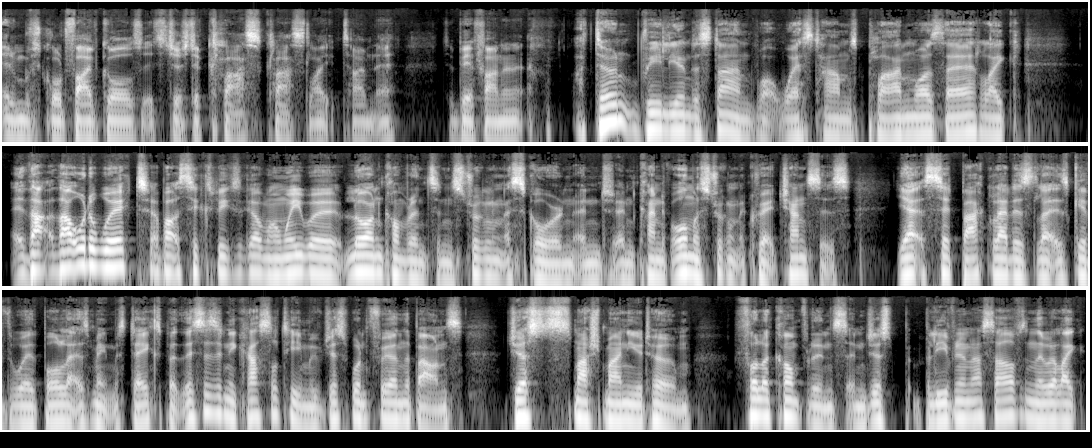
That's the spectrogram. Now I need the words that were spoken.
and we've scored five goals. It's just a class, class like time to to be a fan in it. I don't really understand what West Ham's plan was there. Like Uh, that that would have worked about six weeks ago when we were low on confidence and struggling to score and, and, and kind of almost struggling to create chances. Yeah, sit back, let us let us give the way the ball, let us make mistakes. But this is a Newcastle team who've just won three on the bounce, just smashed Man U at home, full of confidence and just believing in ourselves. And they were like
